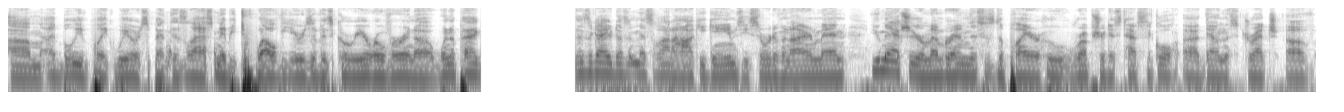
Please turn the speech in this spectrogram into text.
Um, I believe Blake Wheeler spent his last maybe 12 years of his career over in uh, Winnipeg. There's a guy who doesn't miss a lot of hockey games. He's sort of an Iron Man. You may actually remember him. This is the player who ruptured his testicle uh, down the stretch of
